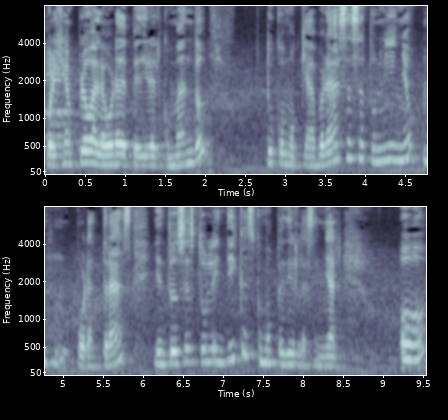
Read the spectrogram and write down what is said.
por ejemplo, a la hora de pedir el comando, tú como que abrazas a tu niño por atrás y entonces tú le indicas cómo pedir la señal. O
